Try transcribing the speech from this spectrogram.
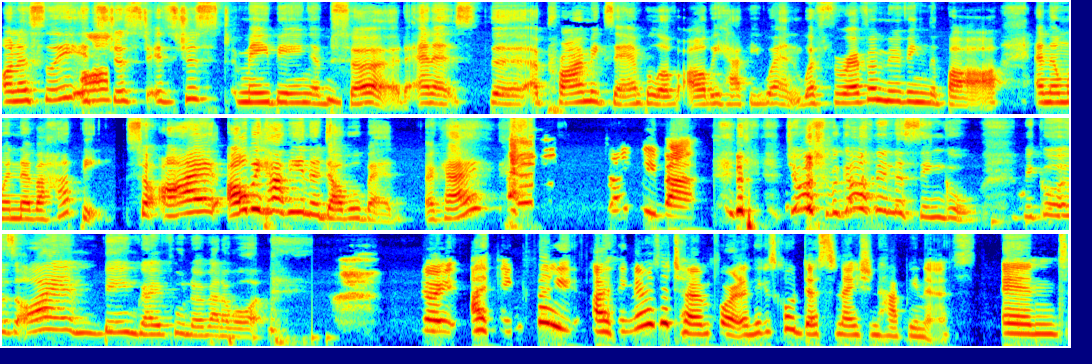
honestly, it's Oh. just it's just me being absurd, and it's the a prime example of I'll be happy when we're forever moving the bar, and then we're never happy. So I I'll be happy in a double bed, okay? take me back Josh, we're going in a single because I am being grateful no matter what. No, I think they I think there is a term for it. I think it's called destination happiness. And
